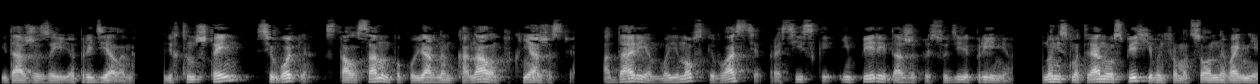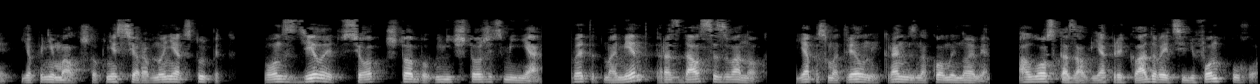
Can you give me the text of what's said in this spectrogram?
и даже за ее пределами. Лихтенштейн сегодня стал самым популярным каналом в княжестве, а Дарье Малиновской власти Российской империи даже присудили премию. Но несмотря на успехи в информационной войне, я понимал, что князь все равно не отступит. Он сделает все, чтобы уничтожить меня. В этот момент раздался звонок. Я посмотрел на экран незнакомый номер. «Алло», — сказал я, прикладывая телефон к уху.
